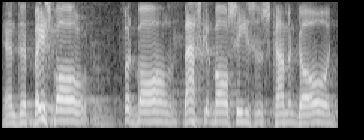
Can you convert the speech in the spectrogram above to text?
and uh, baseball, football, basketball seasons come and go. And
